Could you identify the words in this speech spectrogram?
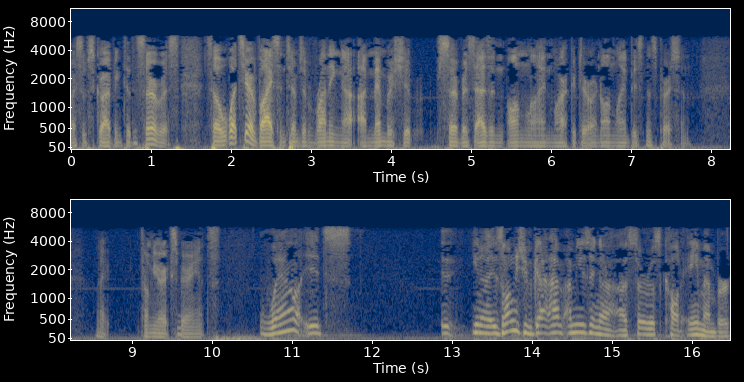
are subscribing to the service. So, what's your advice in terms of running a, a membership service as an online marketer or an online business person, like from your experience? Well, it's you know, as long as you've got, I'm, I'm using a, a service called aMember.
